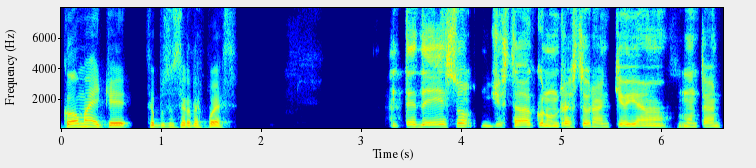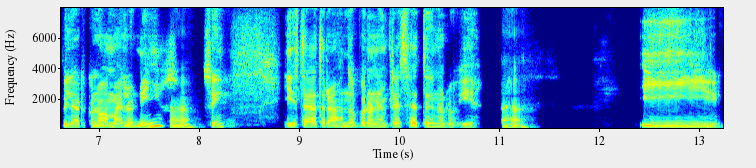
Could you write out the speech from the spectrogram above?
coma y qué se puso a hacer después? Antes de eso, yo estaba con un restaurante que había montado en Pilar con la mamá de los niños, Ajá, ¿sí? Y estaba trabajando para una empresa de tecnología. ajá. Y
